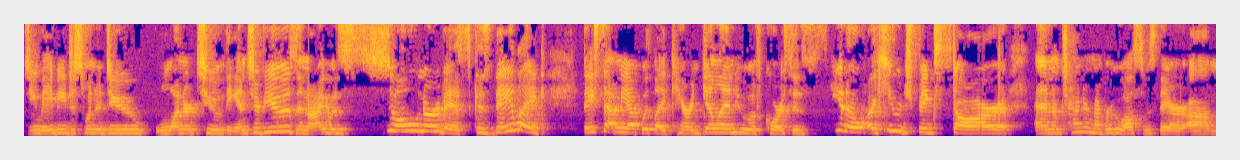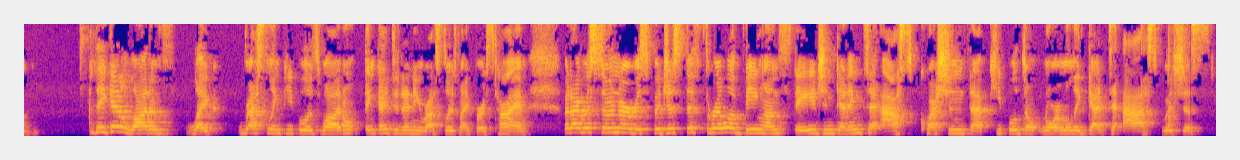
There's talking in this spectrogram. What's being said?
Do you maybe just want to do one or two of the interviews? And I was so nervous because they like they set me up with like Karen Gillan, who of course is you know a huge big star, and I'm trying to remember who else was there. Um, they get a lot of like wrestling people as well. I don't think I did any wrestlers my first time, but I was so nervous. But just the thrill of being on stage and getting to ask questions that people don't normally get to ask was just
